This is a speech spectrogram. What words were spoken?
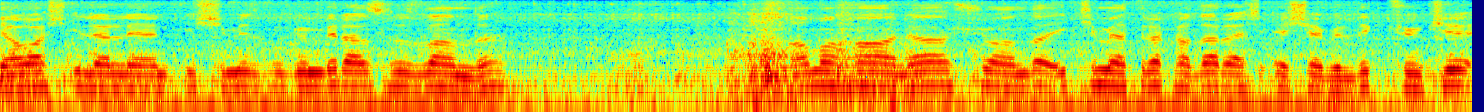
yavaş ilerleyen işimiz bugün biraz hızlandı. Ama hala şu anda 2 metre kadar eş- eşebildik. Çünkü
